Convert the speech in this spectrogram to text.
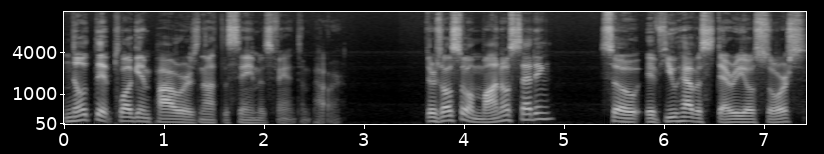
Note that plug-in power is not the same as phantom power. There's also a mono setting. So if you have a stereo source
